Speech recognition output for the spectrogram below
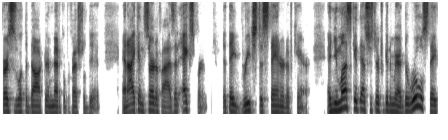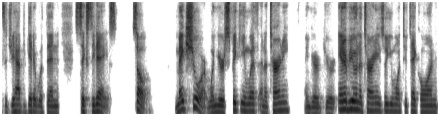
versus what the doctor and medical professional did. And I can certify as an expert that they reached the standard of care. And you must get that certificate of merit. The rule states that you have to get it within 60 days. So make sure when you're speaking with an attorney and you're, you're interviewing attorneys who you want to take on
